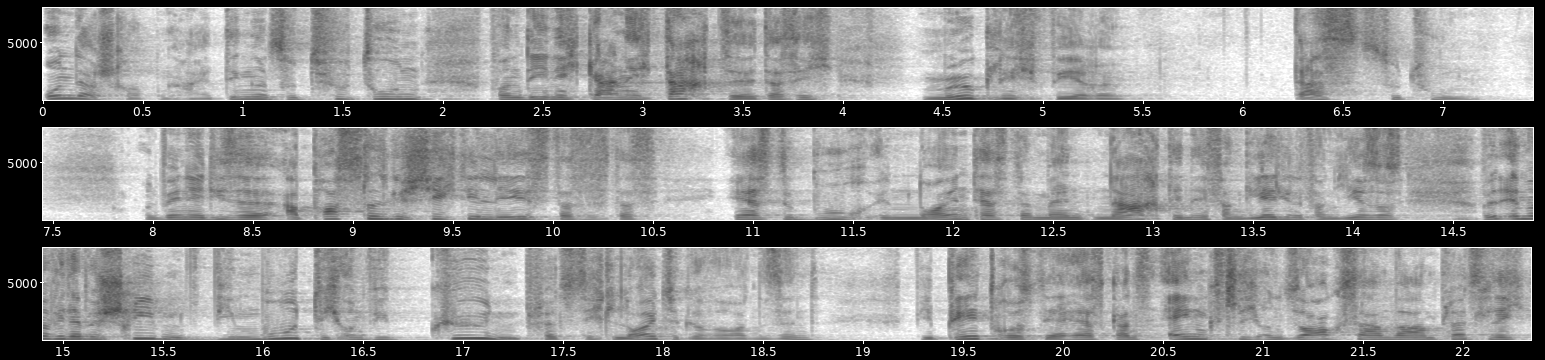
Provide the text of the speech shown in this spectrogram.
Unerschrockenheit, Dinge zu tun, von denen ich gar nicht dachte, dass ich möglich wäre das zu tun. Und wenn ihr diese Apostelgeschichte lest, das ist das erste Buch im Neuen Testament nach den Evangelien von Jesus, wird immer wieder beschrieben, wie mutig und wie kühn plötzlich Leute geworden sind. Wie Petrus, der erst ganz ängstlich und sorgsam war und plötzlich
